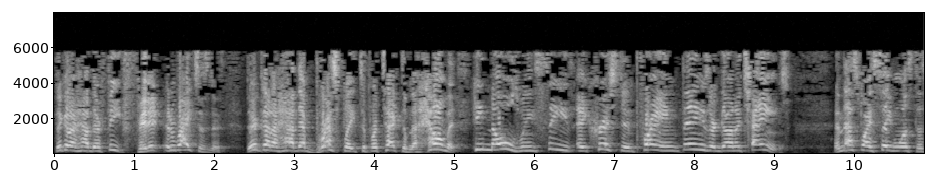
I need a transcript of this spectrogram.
They're going to have their feet fitted in righteousness. They're going to have that breastplate to protect them, the helmet. He knows when he sees a Christian praying, things are going to change. And that's why Satan wants to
